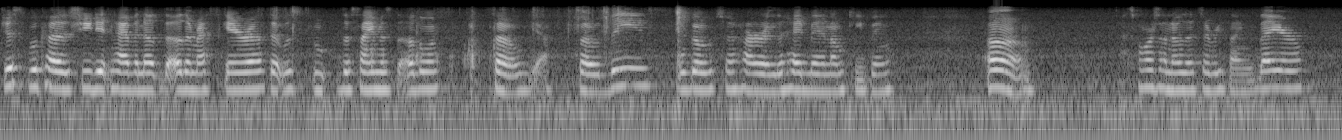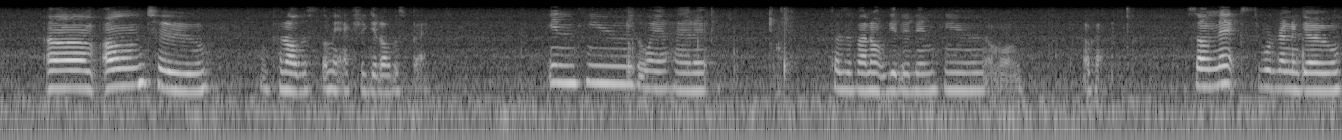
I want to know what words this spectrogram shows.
just because she didn't have another the other mascara that was the same as the other one. So yeah, so these will go to her, and the headband I'm keeping. Um, as far as I know, that's everything there. Um, on to I'll put all this. Let me actually get all this back in here the way I had it. Because if I don't get it in here, I'm on. Okay. So next we're gonna go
